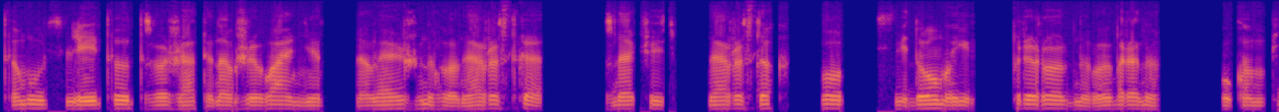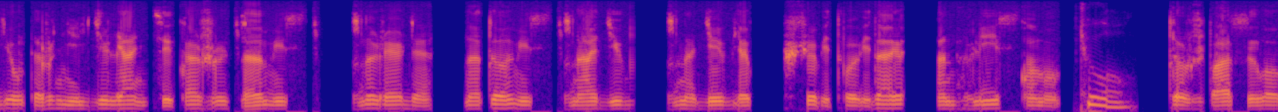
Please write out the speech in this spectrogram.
Тому слід тут зважати на вживання належного наростка, значить, наросток о, свідомий, природно вибрано. У комп'ютерній ділянці кажуть замість знаряддя, натомість знадіб, знадіб'я, що відповідає англійському. tool, Тож пасило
